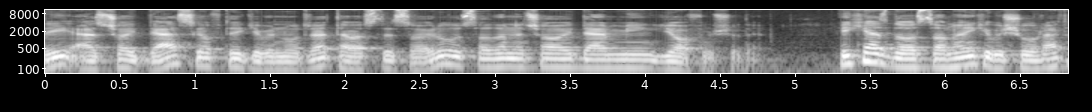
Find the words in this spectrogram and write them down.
ای از چای دست یافته که به ندرت توسط سایر استادان چای در مینگ یافت شده. یکی از داستانهایی که به شهرت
